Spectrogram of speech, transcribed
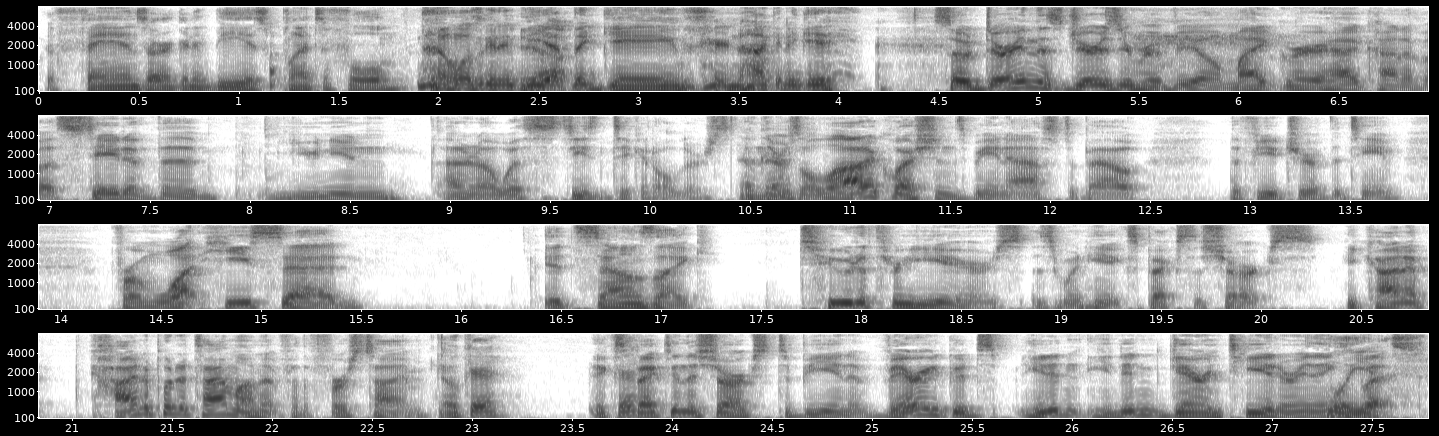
The fans aren't going to be as plentiful. No one's going to be Yeah. at the games. You're not going to get. so during this jersey reveal, Mike Grier had kind of a state of the union, I don't know, with season ticket holders. And there's a lot of questions being asked about the future of the team. From what he said, it sounds like two to three years is when he expects the Sharks. He kind of kind of put a time on it for the first time. Okay. expecting the Sharks to be in a very good. He didn't. He didn't guarantee it or anything. Well, yes.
